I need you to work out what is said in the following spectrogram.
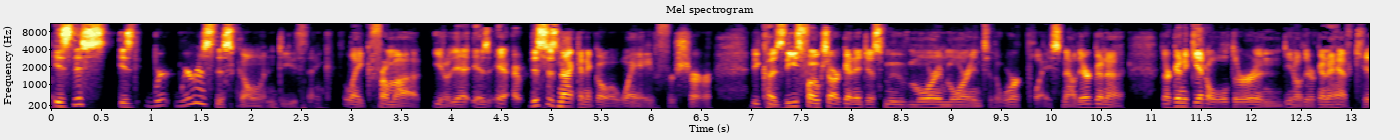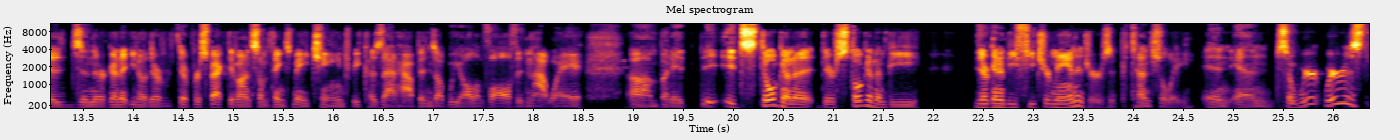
Is this is where where is this going, do you think? Like from a you know is this is not going to go away for sure because these folks are going to just move more and more into the workplace. Now they're going to they're to get older and you know they're going to have kids and they're to you know their their perspective on some things may change because that happens. We all evolve in that way. Um, but it, it it's still to there's still going to be they're going to be future managers potentially. And and so where where is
